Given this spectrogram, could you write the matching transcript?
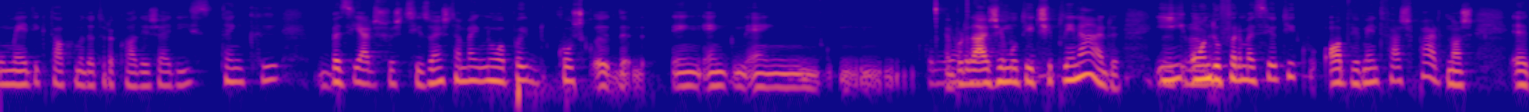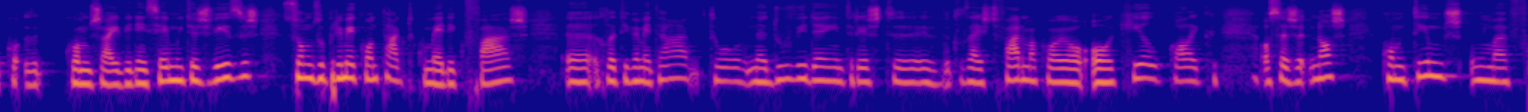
o, médico, tal como a doutora Cláudia já disse, tem que basear as suas decisões também no apoio de, de, em, em, em abordagem multidisciplinar e onde o farmacêutico, obviamente, faz parte. Nós, uh, como já evidenciei muitas vezes, somos o primeiro contacto que o médico faz uh, relativamente a, ah, estou na dúvida entre este, utilizar este fármaco ou, ou aquele, qual é que... Ou seja, nós, como temos uma forma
